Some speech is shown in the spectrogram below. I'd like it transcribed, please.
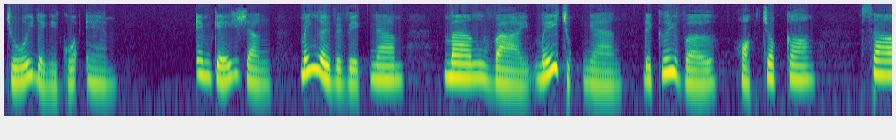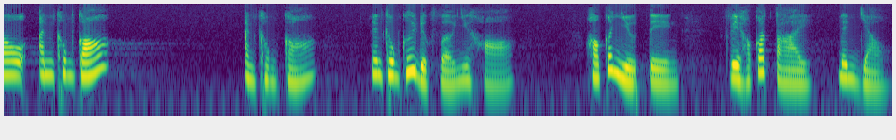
chối đề nghị của em. Em kể rằng mấy người về Việt Nam mang vài mấy chục ngàn để cưới vợ hoặc cho con. Sao anh không có? Anh không có, nên không cưới được vợ như họ. Họ có nhiều tiền vì họ có tài nên giàu.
